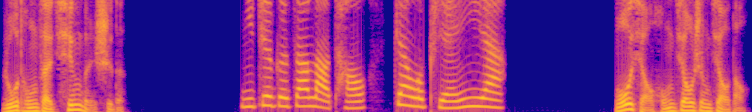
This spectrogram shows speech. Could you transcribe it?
如同在亲吻似的。你这个糟老头，占我便宜呀！魔小红娇声叫道。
